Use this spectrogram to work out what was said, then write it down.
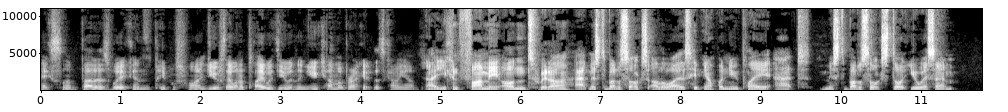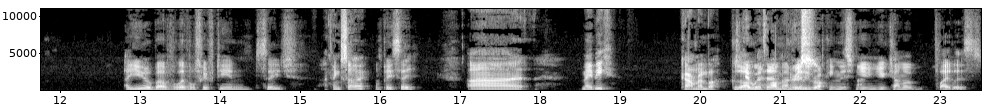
Excellent. Butters, where can people find you if they want to play with you in the newcomer bracket that's coming up? Uh, you can find me on Twitter at Mr. Buttersocks. Otherwise, hit me up on Uplay at MrButtersocks.usm. Are you above level 50 in Siege? I think so. On PC? Uh, maybe. Can't remember. Because I'm, with it, I'm really rocking this new newcomer playlist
